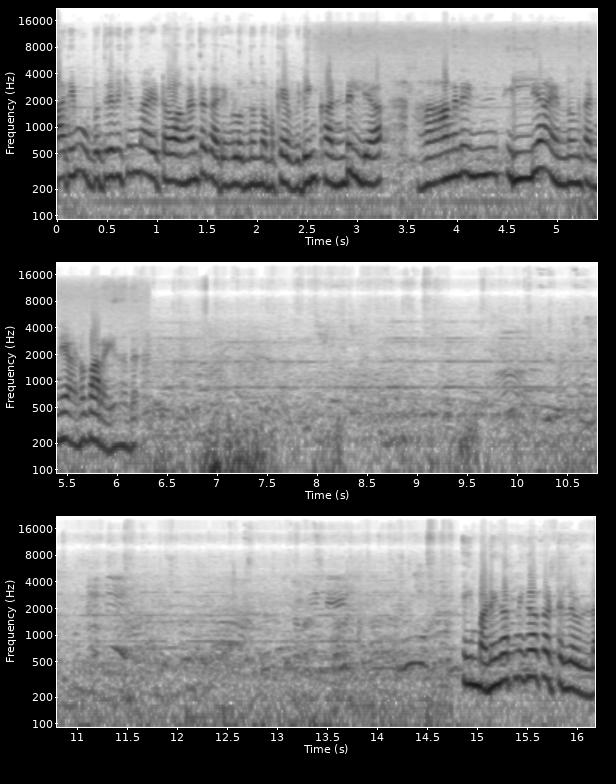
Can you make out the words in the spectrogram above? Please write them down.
ആരെയും ഉപദ്രവിക്കുന്നതായിട്ടോ അങ്ങനത്തെ കാര്യങ്ങളൊന്നും നമുക്ക് എവിടെയും കണ്ടില്ല. അങ്ങനെ ഇല്ല എന്നും തന്നെയാണ് പറയുന്നത്. ഈ മണികർണിക ഘട്ടിലുള്ള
